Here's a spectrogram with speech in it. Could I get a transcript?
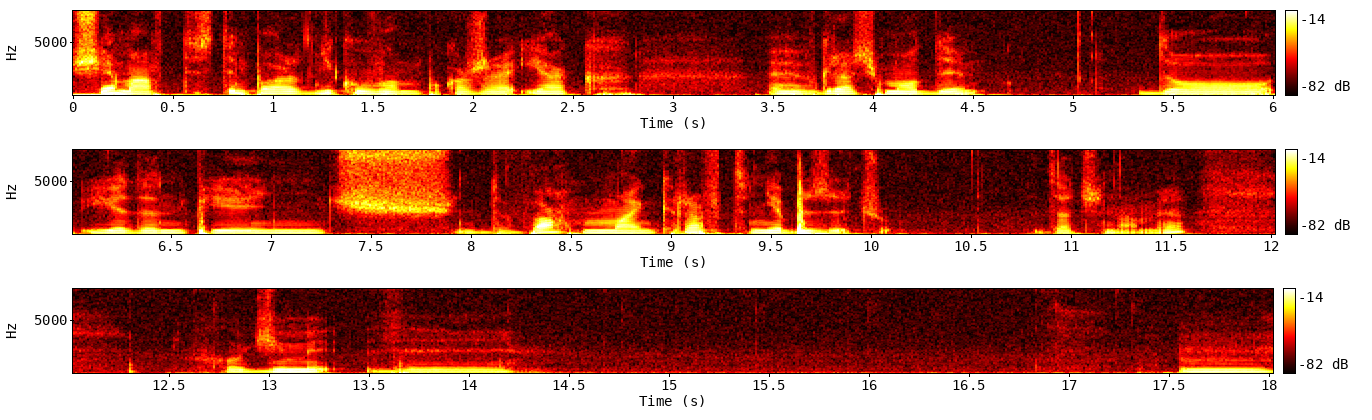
Siema, w, tym poradniku wam pokażę jak e, wgrać mody do 1.5.2 Minecraft nie bzyczu. Zaczynamy. Wchodzimy w mm,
